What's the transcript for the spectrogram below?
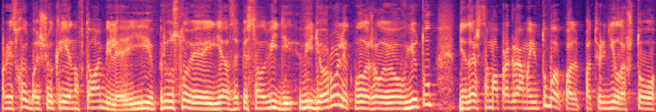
происходит большой крен автомобиля. И при условии, я записал виде, видеоролик, выложил его в YouTube, мне даже сама программа YouTube подтвердила, что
